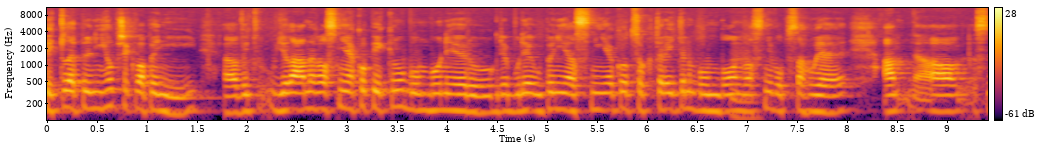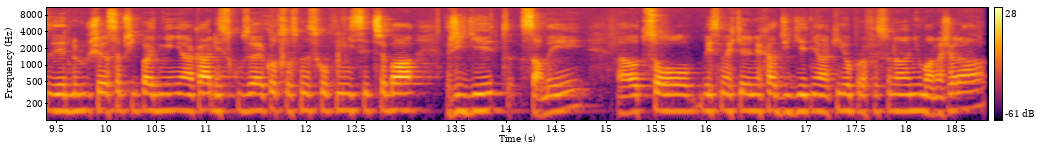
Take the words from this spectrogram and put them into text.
pytle plného překvapení. Uděláme vlastně jako pěknou bombonieru, kde bude úplně jasný, jako co který ten bonbon hmm. vlastně obsahuje a, a jednoduše se případně nějaká diskuze, jako co jsme schopní si třeba řídit sami, co bychom chtěli nechat řídit nějakého profesionálního manažera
